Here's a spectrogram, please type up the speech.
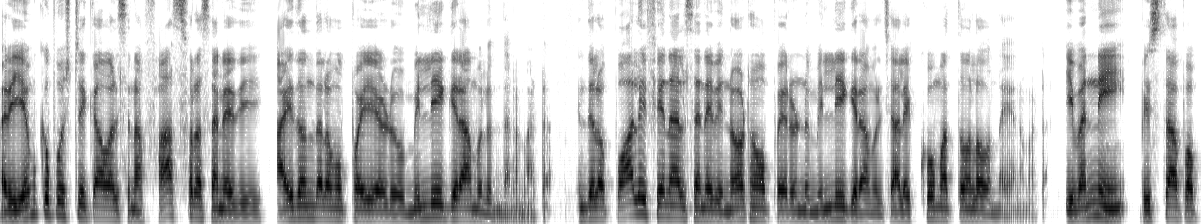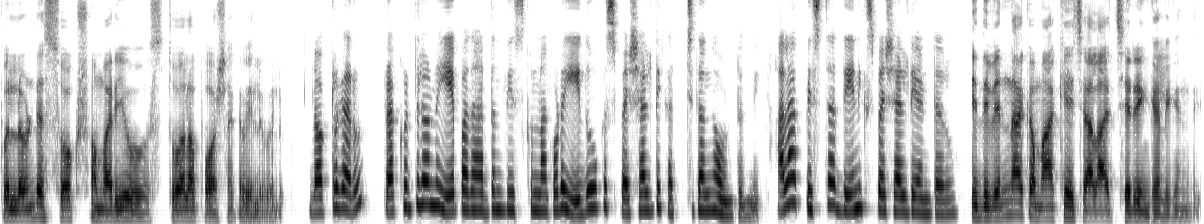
మరి ఎముక పుష్టికి కావాల్సిన ఫాస్ఫరస్ అనేది ఐదు వందల ముప్పై ఏడు మిల్లీగ్రాములు ఉందన్నమాట ఇందులో పాలిఫినాల్స్ అనేవి నూట ముప్పై రెండు మిల్లీగ్రాములు చాలా ఎక్కువ మొత్తంలో ఉన్నాయి అన్నమాట ఇవన్నీ పిస్తా పప్పుల్లో ఉండే సూక్ష్మ మరియు స్థూల పోషక విలువలు. డాక్టర్ గారు ప్రకృతిలో ఉన్న ఏ పదార్థం తీసుకున్నా కూడా ఏదో ఒక స్పెషాలిటీ ఖచ్చితంగా ఉంటుంది. అలా పిస్తా దేనికి స్పెషాలిటీ అంటారు? ఇది విన్నాక మాకే చాలా ఆశ్చర్యం కలిగింది.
